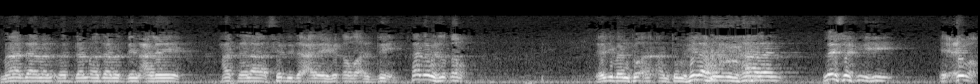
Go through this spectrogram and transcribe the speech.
ما دام ما دام الدين عليه حتى لا تشدد عليه في قضاء الدين. هذا مثل القرض يجب أن تمهله امهالا ليس فيه عوض.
